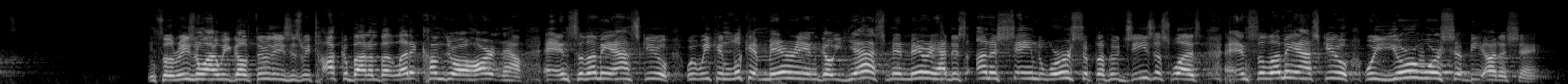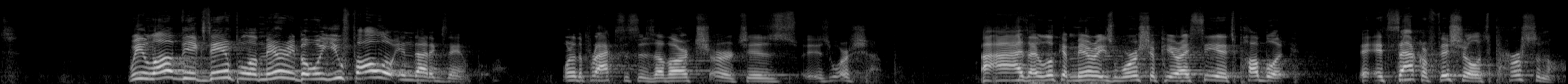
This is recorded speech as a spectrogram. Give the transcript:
And so the reason why we go through these is we talk about them, but let it come to our heart now. And so let me ask you we can look at Mary and go, yes, man, Mary had this unashamed worship of who Jesus was. And so let me ask you, will your worship be unashamed? We love the example of Mary, but will you follow in that example? One of the practices of our church is, is worship. As I look at Mary's worship here, I see it's public, it's sacrificial, it's personal.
